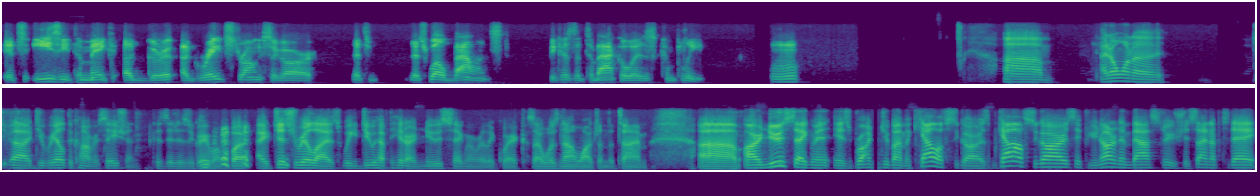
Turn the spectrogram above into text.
it's easy to make a gr- a great strong cigar that's that's well balanced because the tobacco is complete. Um, I don't want to uh, derail the conversation because it is a great one, but I just realized we do have to hit our news segment really quick because I was not watching the time. Um, our news segment is brought to you by McAuliffe Cigars. McAuliffe Cigars, if you're not an ambassador, you should sign up today,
